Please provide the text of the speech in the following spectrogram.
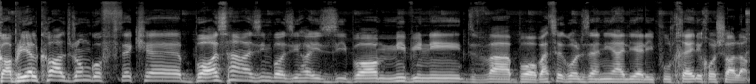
گابریل کالدرون گفته که باز هم از این بازی های زیبا می‌بینید و بابت گلزنی علی علی پور خیلی خوشحالم.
